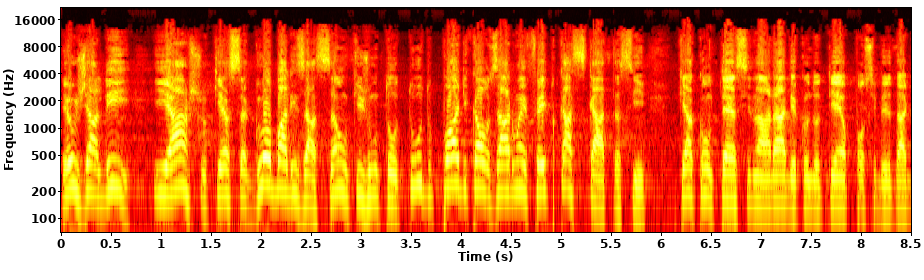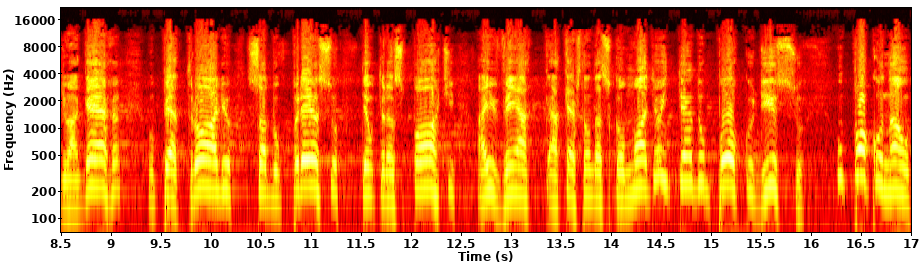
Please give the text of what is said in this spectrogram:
eu já li e acho que essa globalização que juntou tudo pode causar um efeito cascata, assim que acontece na Arábia quando tem a possibilidade de uma guerra, o petróleo, sobe o preço, tem o transporte, aí vem a, a questão das commodities. Eu entendo um pouco disso. Um pouco não,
